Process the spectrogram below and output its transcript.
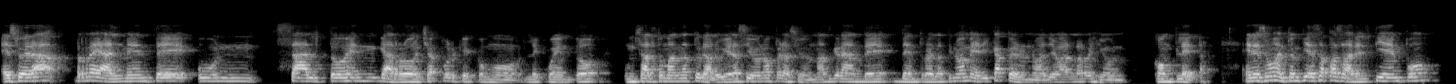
Eso era realmente un salto en garrocha porque como le cuento, un salto más natural hubiera sido una operación más grande dentro de Latinoamérica, pero no a llevar la región completa. En ese momento empieza a pasar el tiempo,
